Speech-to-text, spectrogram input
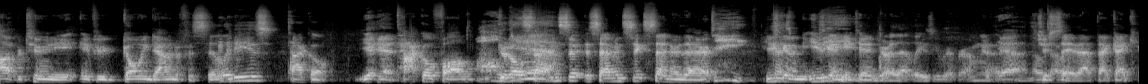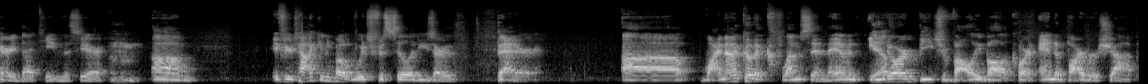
opportunity, if you're going down to facilities, Taco. yeah, yeah, Taco Fall, Oh, good old yeah. seven, six center there. Dang, He's gonna he's gonna need to enjoy that lazy river. I'm gonna Yeah, no just doubt. say that that guy carried that team this year. Mhm. Um, if you're talking about which facilities are better, uh, why not go to Clemson? They have an Yep. indoor beach volleyball court and a barber shop,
